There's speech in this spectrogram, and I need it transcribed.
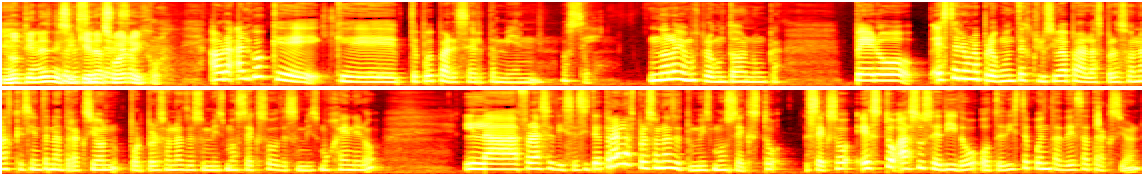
no tienes ni siquiera suero, hijo. Ahora, algo que, que te puede parecer también, no sé, no lo habíamos preguntado nunca, pero esta era una pregunta exclusiva para las personas que sienten atracción por personas de su mismo sexo o de su mismo género. La frase dice, si te atraen las personas de tu mismo sexo, sexo, esto ha sucedido o te diste cuenta de esa atracción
